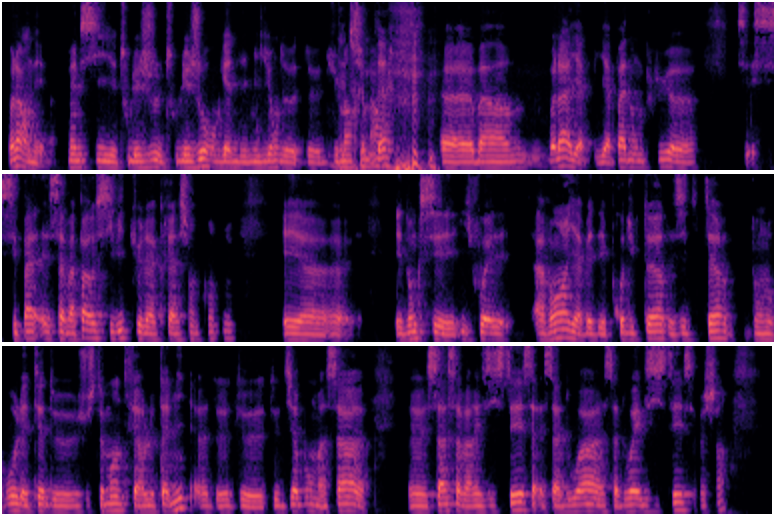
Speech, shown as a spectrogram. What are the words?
voilà, on est même si tous les jours tous les jours on gagne des millions de d'humains sur terre, euh, ben voilà, il y a, y a pas non plus euh, c'est pas ça va pas aussi vite que la création de contenu. Et euh, et donc c'est il faut avant il y avait des producteurs, des éditeurs dont le rôle était de justement de faire le tamis, euh, de de, de dire bon bah ça euh, ça ça va résister, ça, ça doit ça doit exister, c'est machin.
